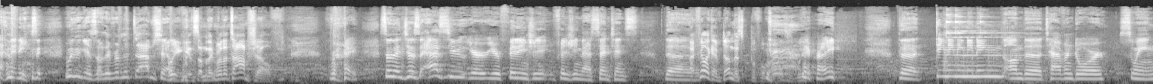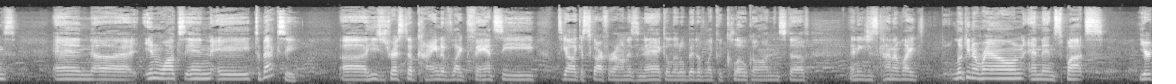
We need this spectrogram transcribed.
And then he's, we can get something from the top shelf. We can get something from the top shelf. Right. So then, just as you you're you're finishing finishing that sentence, the I feel like I've done this before. This is weird. right, the ding ding ding ding ding on the tavern door swings, and uh, in walks in a tabaxi. Uh, he's dressed up kind of like fancy. He's got like a scarf around his neck, a little bit of like a cloak on and stuff, and he just kind of like looking around, and then spots your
